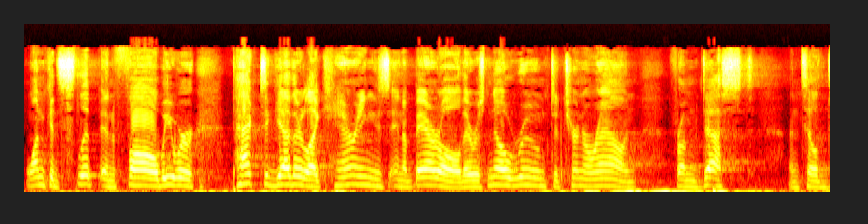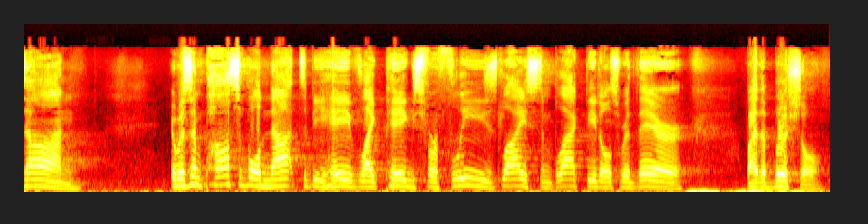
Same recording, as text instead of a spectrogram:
one could slip and fall. We were packed together like herrings in a barrel. There was no room to turn around from dusk until dawn. It was impossible not to behave like pigs, for fleas, lice, and black beetles were there by the bushel.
